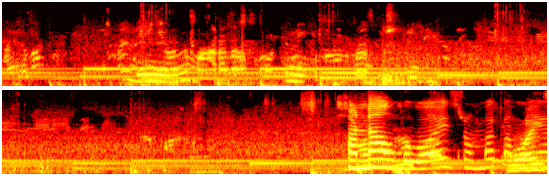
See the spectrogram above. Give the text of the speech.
அதெல்லாம் பாத்தீங்கன்னா நீங்க வந்து மாடலா போட்டு நீங்க மாடலா சுத்துறீங்க. அண்ணா உங்க வாய்ஸ் ரொம்ப கம்மியா.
